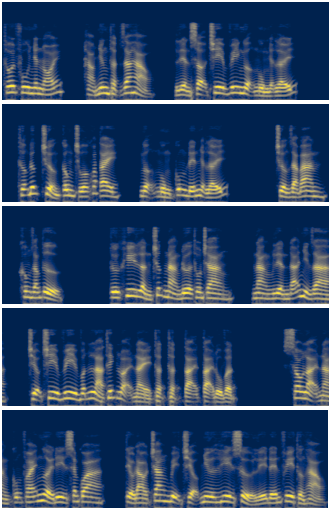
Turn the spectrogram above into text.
Thôi phu nhân nói, hảo nhưng thật ra hảo, liền sợ chi vi ngượng ngùng nhận lấy. Thượng đức trưởng công chúa khoát tay, ngượng ngùng cũng đến nhận lấy. Trường giả ban, không dám tử. Từ khi lần trước nàng đưa thôn trang, nàng liền đã nhìn ra, triệu chi vi vẫn là thích loại này thật thật tại tại đồ vật. Sau lại nàng cũng phái người đi xem qua, tiểu đào trang bị triệu như hy xử lý đến phi thường hảo.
